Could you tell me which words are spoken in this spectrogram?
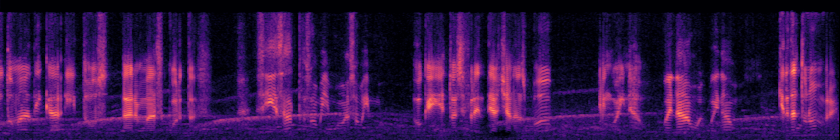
automática y dos armas cortas. Sí, exacto, eso mismo, eso mismo. Ok, esto es frente a Shannon's Pub en Guaynabo. Guaynabo, en Guaynabo. ¿Quieres dar tu nombre?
